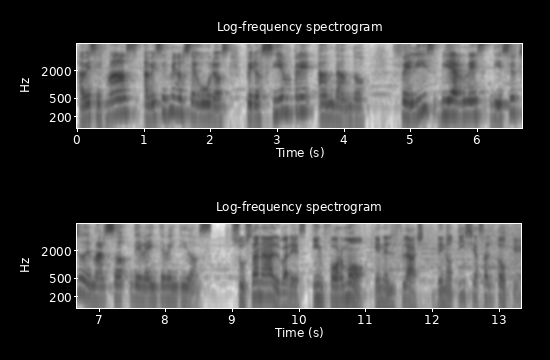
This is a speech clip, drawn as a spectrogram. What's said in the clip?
A veces más, a veces menos seguros, pero siempre andando. Feliz viernes 18 de marzo de 2022. Susana Álvarez informó en el flash de Noticias al Toque.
